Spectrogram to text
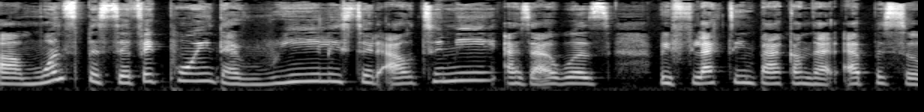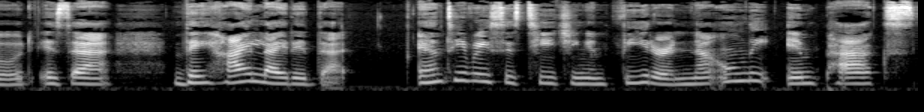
Um, one specific point that really stood out to me as I was reflecting back on that episode is that they highlighted that anti racist teaching in theater not only impacts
